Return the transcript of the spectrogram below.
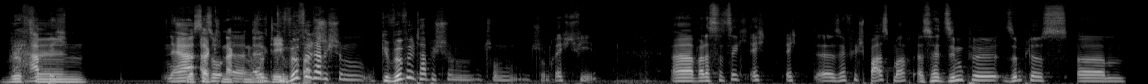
Würfeln. Naja, also, knacken, äh, so äh, gewürfelt habe ich schon, gewürfelt habe ich schon, schon, schon recht viel. Äh, weil das tatsächlich echt, echt äh, sehr viel Spaß macht. Es ist halt simpel, simples, ähm,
